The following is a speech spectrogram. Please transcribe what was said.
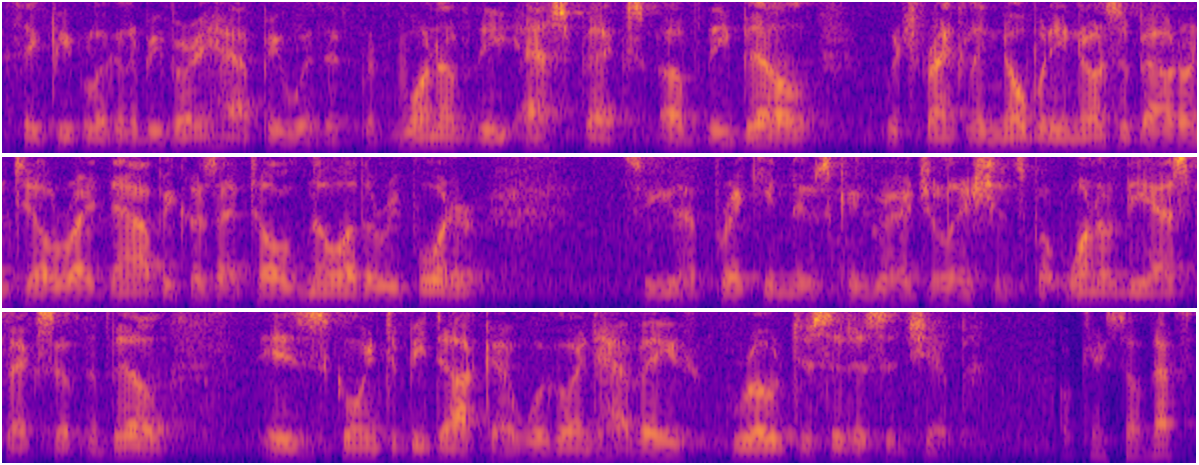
I think people are going to be very happy with it. But one of the aspects of the bill, which frankly nobody knows about until right now because I've told no other reporter, so you have breaking news, congratulations. But one of the aspects of the bill is going to be DACA. We're going to have a road to citizenship. Okay, so that's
